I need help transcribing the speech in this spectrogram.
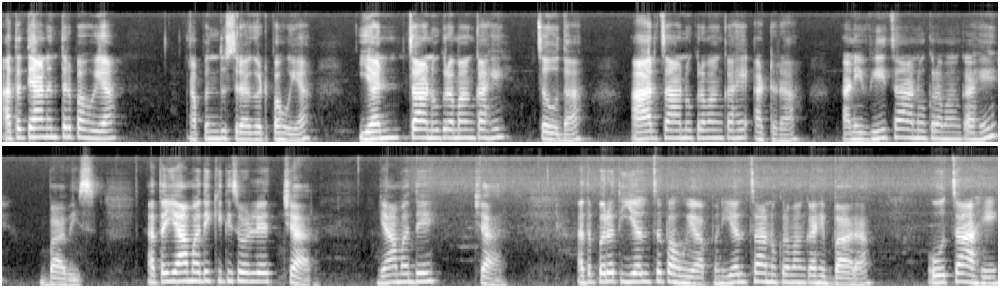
आता त्यानंतर पाहूया. आपण दुसरा गट पाहूया. यनचा अनुक्रमांक आहे चौदा आरचा अनुक्रमांक आहे अठरा आणि व्हीचा अनुक्रमांक आहे बावीस. आता यामध्ये किती सोडले आहेत? चार. यामध्ये चार. आता परत यलचं पाहूया आपण. यलचा अनुक्रमांक आहे बारा ओचा आहे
